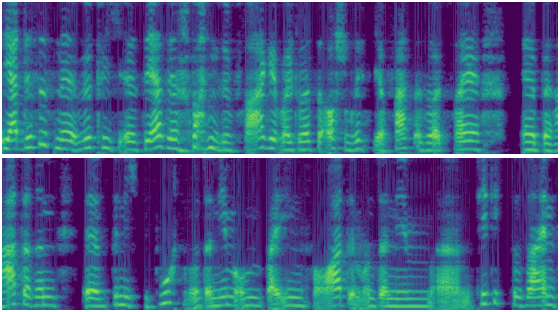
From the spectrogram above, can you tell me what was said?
Ja, das ist eine wirklich äh, sehr, sehr spannende Frage, weil du hast ja auch schon richtig erfasst. Also als freie äh, Beraterin äh, bin ich gebucht von Unternehmen, um bei ihnen vor Ort im Unternehmen ähm, tätig zu sein.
